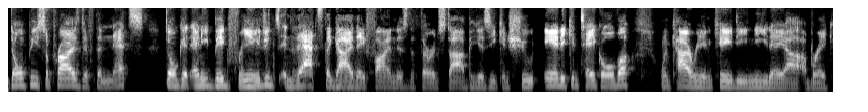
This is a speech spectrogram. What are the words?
Don't be surprised if the Nets don't get any big free agents, and that's the guy they find as the third stop because he can shoot and he can take over when Kyrie and KD need a, uh, a break.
